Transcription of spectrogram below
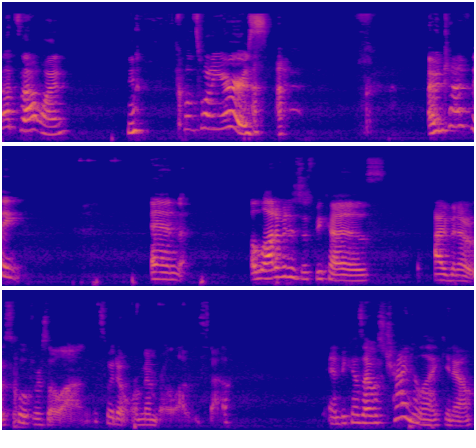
that's that one. What's one of yours? I've been trying to think, and a lot of it is just because I've been out of school for so long, so I don't remember a lot of the stuff. And because I was trying to, like, you know,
